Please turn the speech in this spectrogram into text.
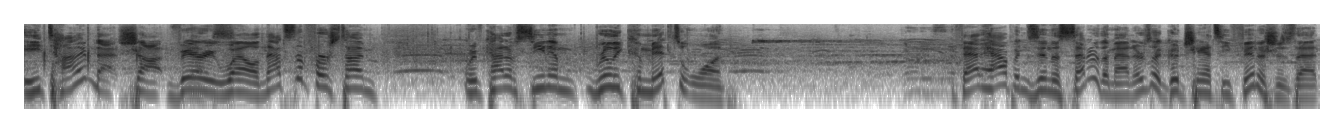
He timed that shot very Yes. well, and that's the first time we've kind of seen him really commit to one. If that happens in the center of the mat, there's a good chance he finishes that.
